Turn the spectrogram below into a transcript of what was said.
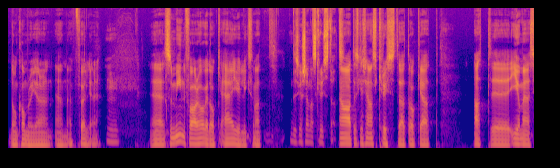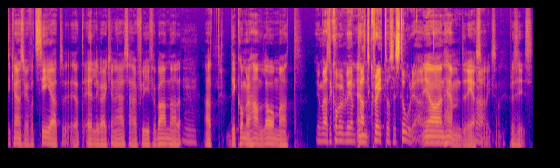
de kommer att göra en, en uppföljare. Mm. Eh, så min farhåga dock är ju liksom att, Det ska kännas krystat. ja, att det ska kännas krystat och att, att eh, i och med sekvensen vi har fått se att, att Ellie verkligen är så här fly förbannad, Mm. att det kommer att handla om att Jo, men att det kommer bli en En- platt Kratos-historia. Ja, en hämndresa Ja. liksom. Precis.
